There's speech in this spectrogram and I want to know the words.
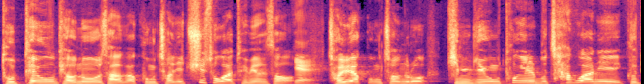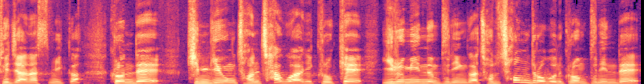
도태우 변호사가 공천이 취소가 되면서 예. 전략 공천으로 김기웅 통일부 차관이 그 되지 않았습니까? 그런데 김기웅 전 차관이 그렇게 이름이 있는 분인가? 저도 처음 들어본 그런 분인데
